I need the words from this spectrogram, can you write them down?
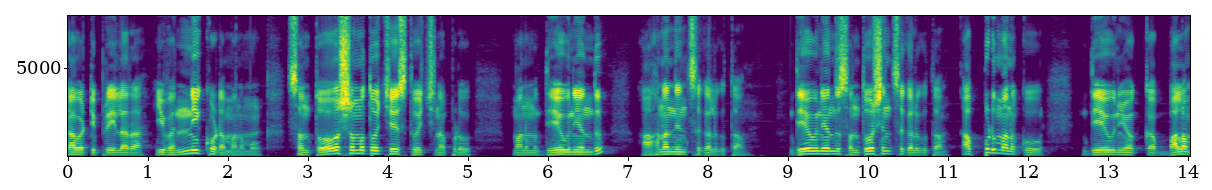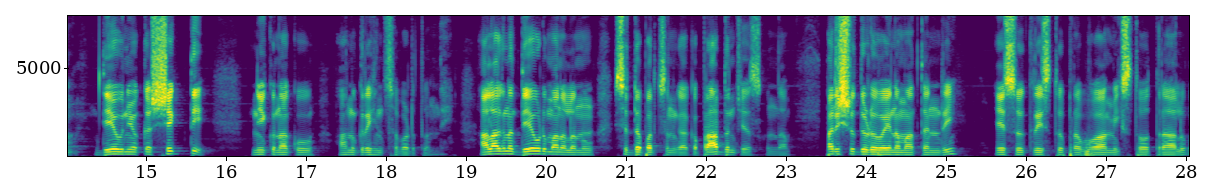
కాబట్టి ప్రియులరా ఇవన్నీ కూడా మనము సంతోషముతో చేస్తూ వచ్చినప్పుడు మనము దేవుని యందు ఆనందించగలుగుతాం. దేవుని ఎందు సంతోషించగలుగుతాం. అప్పుడు మనకు దేవుని యొక్క బలం దేవుని యొక్క శక్తి నీకు నాకు అనుగ్రహించబడుతుంది. అలాగిన దేవుడు మనలను సిద్ధపరచునుగాక ప్రార్థన చేసుకుందాం. పరిశుద్ధుడు అయిన మా తండ్రి యేసుక్రీస్తు ప్రభువా మీకు స్తోత్రాలు.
